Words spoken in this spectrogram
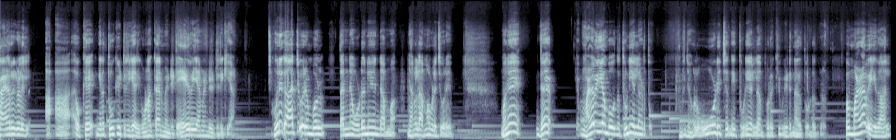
കയറുകളിൽ ഒക്കെ ഇങ്ങനെ തൂക്കിയിട്ടിരിക്കുകയായിരിക്കും ഉണക്കാൻ വേണ്ടിയിട്ട് എയർ ചെയ്യാൻ വേണ്ടി ഇട്ടിരിക്കുകയാണ് ഒരു കാറ്റ് വരുമ്പോൾ തന്നെ ഉടനെ എന്റെ അമ്മ ഞങ്ങളുടെ അമ്മ വിളിച്ചു പറയും മോനെ ഇത് മഴ പെയ്യാൻ പോകുന്നു തുണിയെല്ലാം എടുത്തു. അപ്പം ഞങ്ങൾ ഓടിച്ചെന്ന് ഈ തുണിയെല്ലാം പുറക്കി വീടിനകത്തുകൊണ്ട് കൊണ്ടുവന്നത് അപ്പോൾ മഴ പെയ്താൽ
